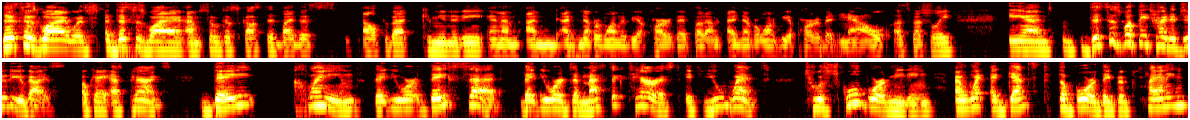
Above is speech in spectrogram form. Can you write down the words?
This is why I was. This is why I'm so disgusted by this alphabet community, and I'm. I'm. I've never wanted to be a part of it, but I'm, I never want to be a part of it now, especially. And this is what they try to do to you guys. Okay, as parents, they claimed that you were. They said that you were a domestic terrorist if you went to a school board meeting and went against the board. They've been planning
